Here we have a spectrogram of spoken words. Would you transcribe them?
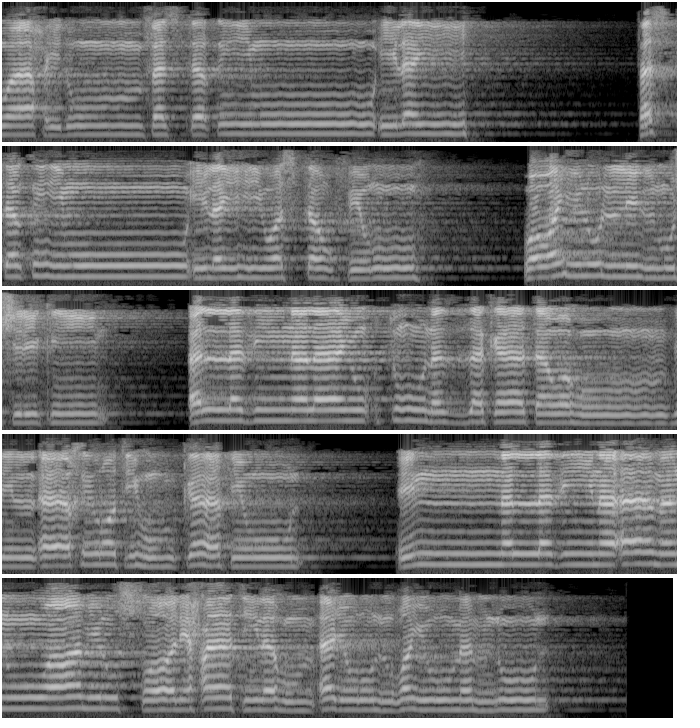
واحد فاستقيموا إليه فاستقيموا إليه واستغفروه وويل للمشركين الذين لا يؤتون الزكاة وهم بالآخرة هم كافرون. ان الذين امنوا وعملوا الصالحات لهم اجر غير ممنون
